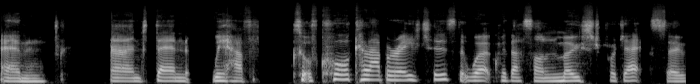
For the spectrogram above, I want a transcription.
um and then we have sort of core collaborators that work with us on most projects so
